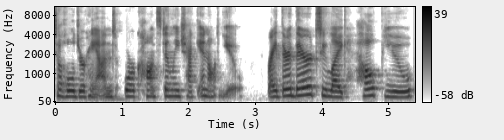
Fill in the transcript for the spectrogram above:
to hold your hand or constantly check in on you, right? They're there to like help you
